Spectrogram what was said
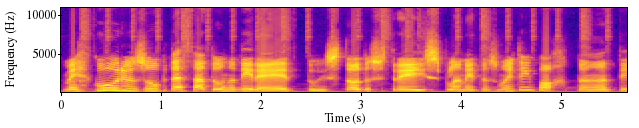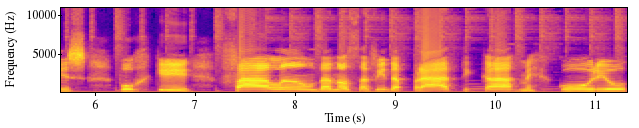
Mercúrio, Júpiter, Saturno diretos, todos três planetas muito importantes, porque falam da nossa vida prática, Mercúrio,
